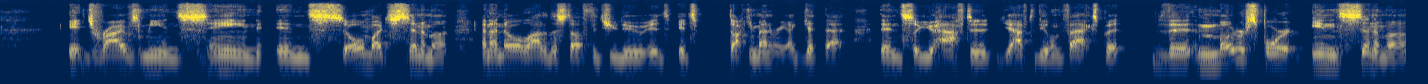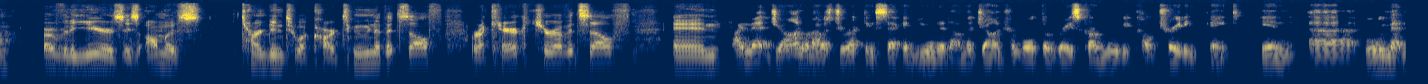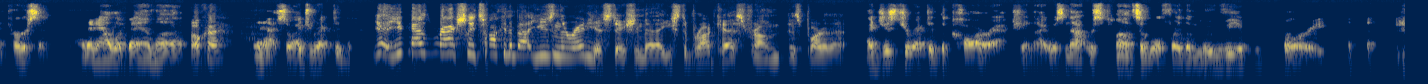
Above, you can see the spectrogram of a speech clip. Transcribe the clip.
it drives me insane in so much cinema. And I know a lot of the stuff that you do, it's it's documentary. I get that. And so you have to you have to deal in facts. But the motorsport in cinema over the years is almost turned into a cartoon of itself or a caricature of itself. And I met John when I was directing second unit on the John Travolta race car movie called Trading Paint in uh well we met in person in Alabama. Okay. Yeah, so I directed Yeah, you guys were actually talking about using the radio station that I used to broadcast from as part of that. I just directed the car action. I was not responsible for the movie or the story.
